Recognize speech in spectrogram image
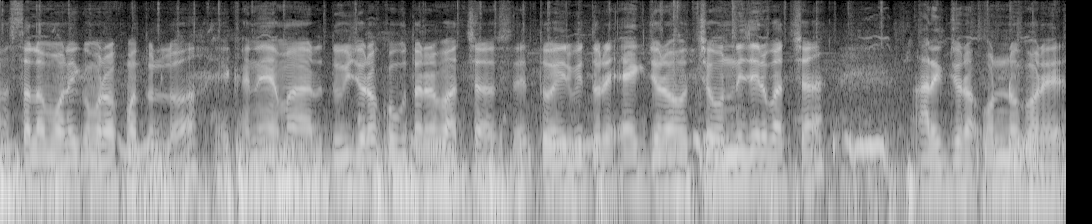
আসসালামু আলাইকুম রহমতুল্লাহ। এখানে আমার দুই জোড়া কবুতরের বাচ্চা আছে, তো এর ভিতরে এক জোড়া হচ্ছে অন্য নিজের বাচ্চা, আরেক জোড়া অন্য ঘরের।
